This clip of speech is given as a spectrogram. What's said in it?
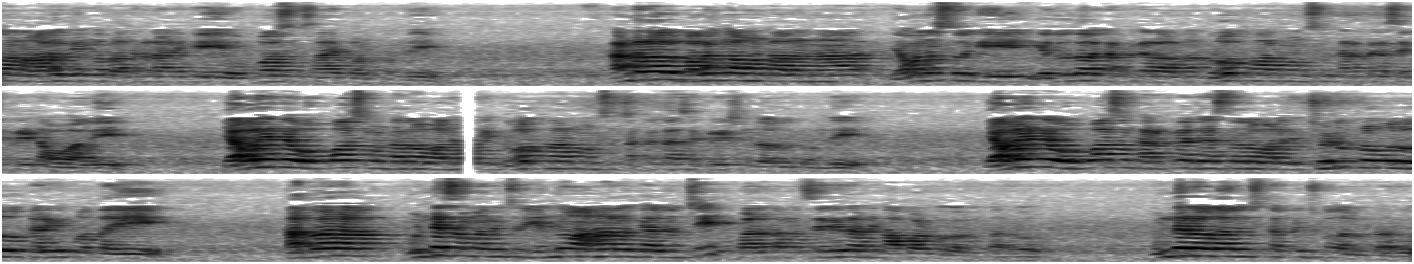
తాను ఆరోగ్యంగా బ్రతకడానికి ఉపవాసం సహాయపడుతుంది. కండరాలు బలంగా ఉండాలన్నా యవనస్తులకి ఎదుగుదల కరెక్ట్గా రావాలన్నా గ్రోత్ హార్మోన్స్ కరెక్ట్గా సెక్రేట్ అవ్వాలి. ఎవరైతే ఉపవాసం ఉంటారో వాళ్ళకి గ్రోత్ హార్మోన్స్ చక్కగా సెక్రేషన్ జరుగుతుంది. ఎవరైతే ఉపవాసం కరెక్ట్గా చేస్తారో వాళ్ళకి చెడు క్రొవ్వులు కరిగిపోతాయి. తద్వారా గుండె సంబంధించిన ఎన్నో అనారోగ్యాల నుంచి వాళ్ళు తమ శరీరాన్ని కాపాడుకోగలుగుతారు. గుండె రోగాల నుంచి తప్పించుకోగలుగుతారు.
